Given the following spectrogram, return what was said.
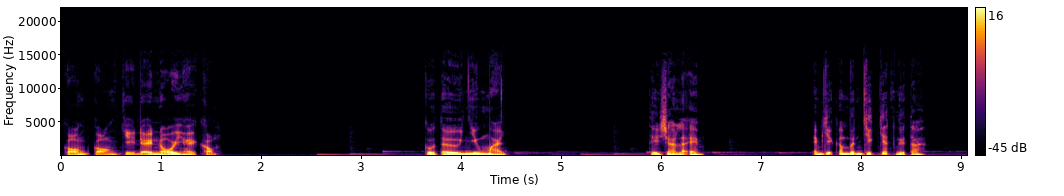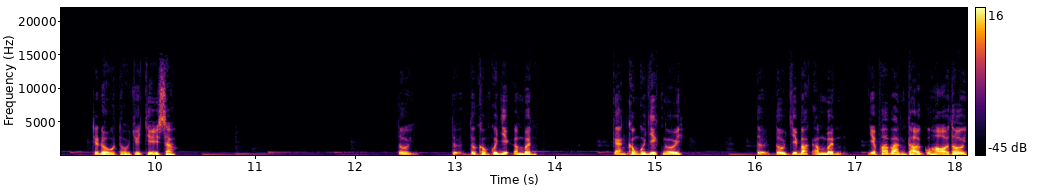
Con còn gì để nói hay không? Cô Tư nhíu mày. Thì ra là em. Em giết âm binh giết chết người ta. Chứ đổ tội cho chị sao? Tôi tôi, tôi không có giết âm binh. Càng không có giết người. Tôi, tôi chỉ bắt âm binh Và phá bàn thờ của họ thôi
